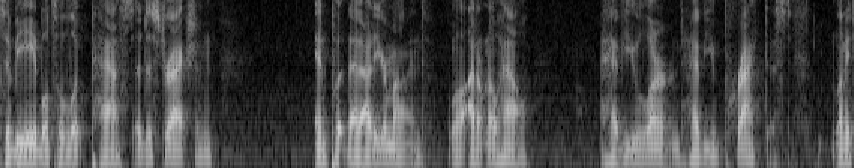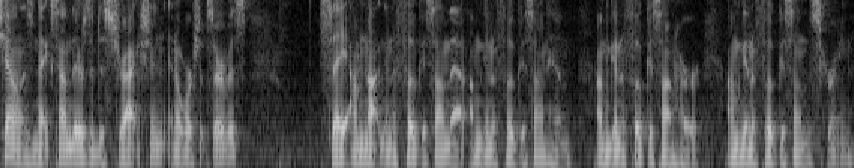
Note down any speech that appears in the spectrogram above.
to be able to look past a distraction and put that out of your mind? Well, I don't know how. Have you learned? Have you practiced? Let me challenge. Next time there's a distraction in a worship service, say I'm not going to focus on that. I'm going to focus on him. I'm going to focus on her. I'm going to focus on the screen.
